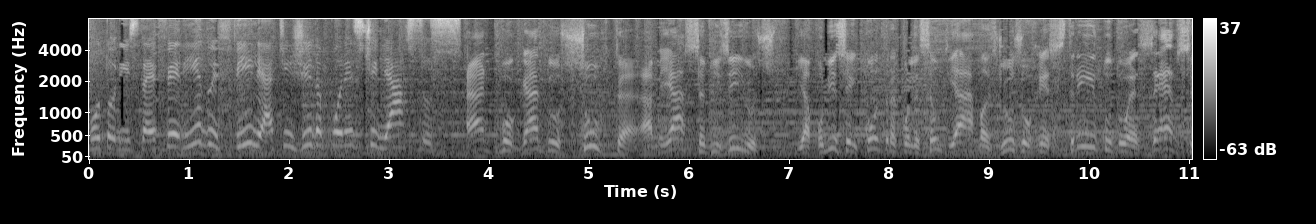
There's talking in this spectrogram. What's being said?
Motorista é ferido e filha atingida por estilhaços. Advogado surta, ameaça vizinhos e a polícia encontra coleção de armas de uso restrito do Exército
